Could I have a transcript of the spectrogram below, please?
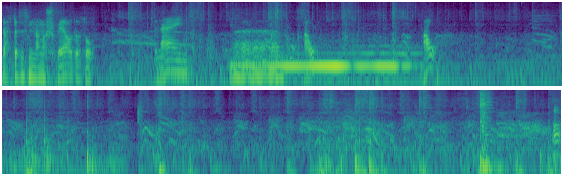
dachte, das ist ein langer Speer oder so. Nein. Nein. Au. Au. Oh.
